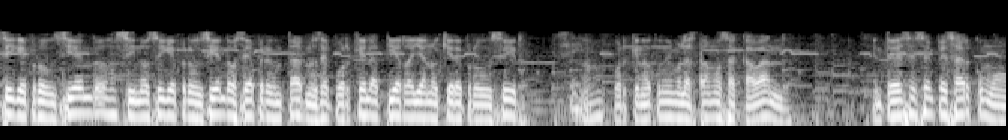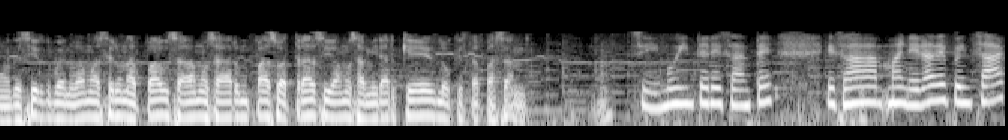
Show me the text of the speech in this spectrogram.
sigue produciendo, si no sigue produciendo, o sea, preguntarnos por qué la tierra ya no quiere producir, Sí. ¿no? porque nosotros mismos la estamos acabando. Entonces es empezar como decir, bueno, vamos a hacer una pausa, vamos a dar un paso atrás y vamos a mirar qué es lo que está pasando. Sí, muy interesante esa manera de pensar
